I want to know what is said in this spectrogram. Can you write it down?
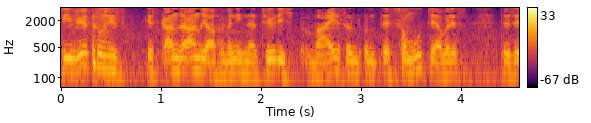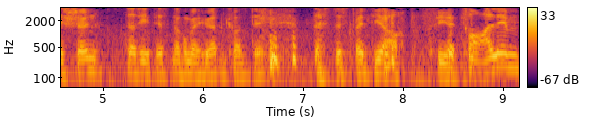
die Wirkung ist, ist ganz andere, auch wenn ich natürlich weiß und, und das vermute. Aber das, das ist schön, dass ich das noch einmal hören konnte, dass das bei dir auch passiert. Vor allem,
